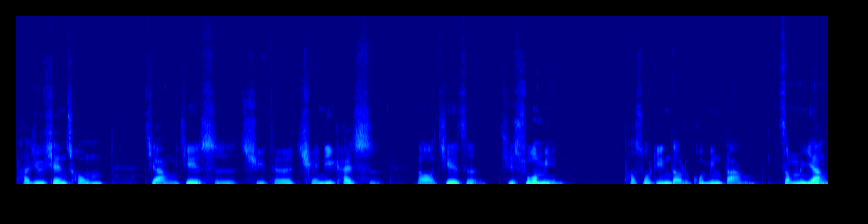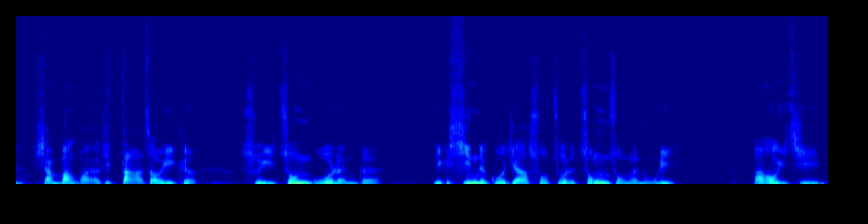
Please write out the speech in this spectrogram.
他就先从蒋介石取得权力开始，然后接着去说明他所领导的国民党怎么样想办法要去打造一个属于中国人的一个新的国家所做的种种的努力，然后以及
